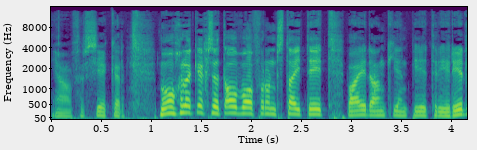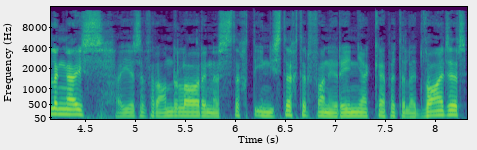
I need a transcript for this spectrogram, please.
Ja, verseker. Maar ongelukkig is dit alwaar ons tyd het. Baie dankie aan Petri Redlinghuis. Hy is 'n verhandelaar en 'n stigter en die stigter van Irenia Capital Advisors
